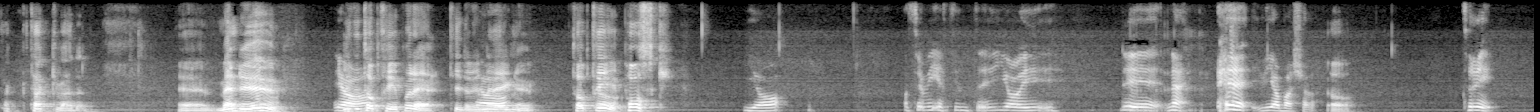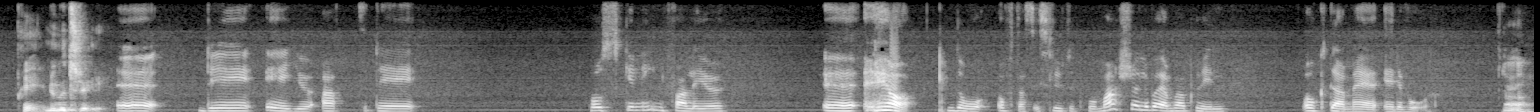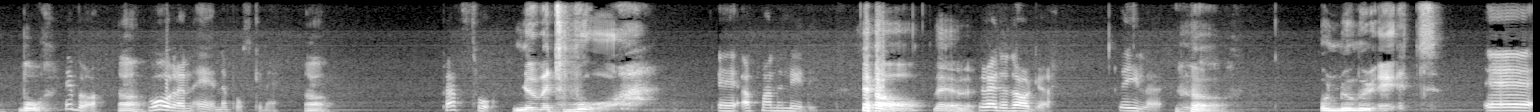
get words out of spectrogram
Tack, tack världen. Eh, men du, Ja, lite topp tre på det. Tiden rinner Ja. iväg nu. Topp tre, Ja. påsk! ja. Alltså jag vet inte. Jag är... Det... Nej. jag bara kör. Ja, Tre. Tre. Nummer tre. Eh, det är ju att det... Påsken infaller ju... Eh, ja, då oftast i slutet på mars eller början på april. Och därmed är det vår. Ja, vår. Det är bra. Ja, Våren är när påsken är. ja. Plats två. Nummer två. Eh, att man är ledig. Ja, det är det. Röda dagar. Det gillar jag. Ja. Och nummer ett. Eh,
